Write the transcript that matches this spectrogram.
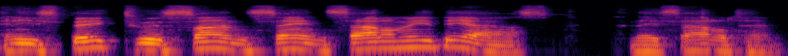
And he spake to his sons, saying, Saddle me the ass. And they saddled him.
